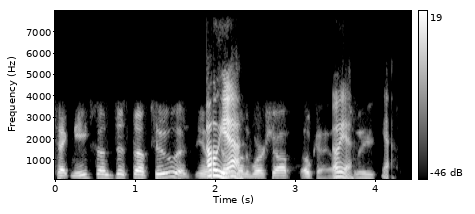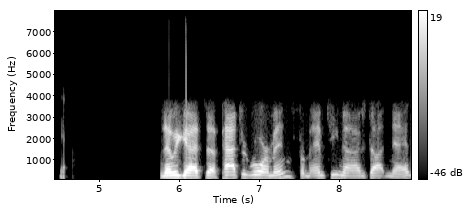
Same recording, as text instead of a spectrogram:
techniques on this stuff too? As, you know, Oh, yeah. On the workshop. Okay. Oh, yeah. sweet. Yeah, yeah. Then we got uh, Patrick Warman from MTKnives.net.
